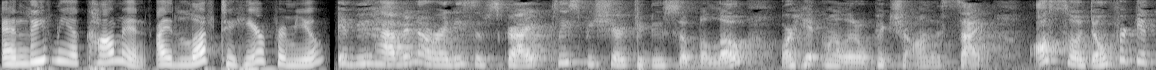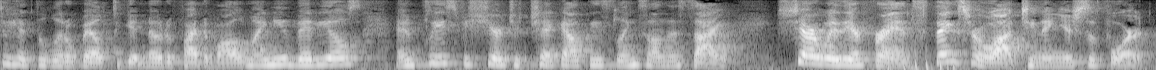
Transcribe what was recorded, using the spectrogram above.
And leave me a comment. I'd love to hear from you. If you haven't already subscribed, please be sure to do so below or hit my little picture on the side. Also, don't forget to hit the little bell to get notified of all of my new videos. And please be sure to check out these links on the site. Share with your friends. Thanks for watching and your support.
